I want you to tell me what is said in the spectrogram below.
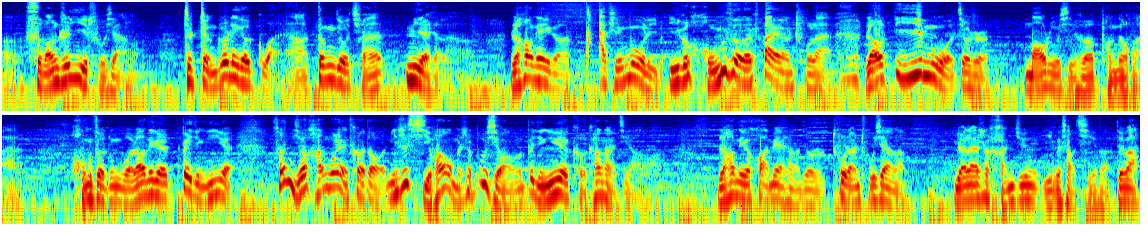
啊，死亡之翼出现了，就整个那个馆啊，灯就全灭下来了，然后那个大屏幕里边一个红色的太阳出来，然后第一幕就是毛主席和彭德怀，红色中国，然后那个背景音乐，所以你觉得韩国人也特逗，你是喜欢我们是不喜欢我们？背景音乐可慷慨激昂了，然后那个画面上就是突然出现了，原来是韩军一个小旗子，对吧？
